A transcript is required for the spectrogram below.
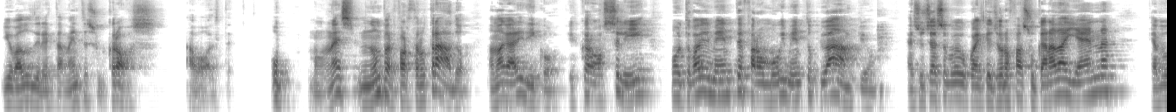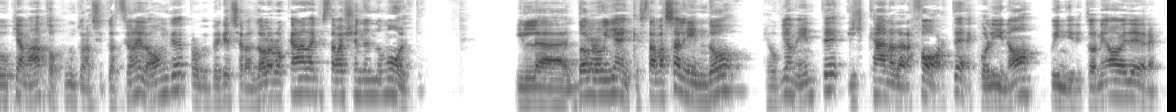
Io vado direttamente sul cross a volte o non, è, non per forza lo trado, ma magari dico il cross lì molto probabilmente farà un movimento più ampio. È successo proprio qualche giorno fa su Canada Yen che avevo chiamato appunto una situazione long proprio perché c'era il dollaro Canada che stava scendendo molto, il dollaro yen che stava salendo e ovviamente il Canada era forte, ecco lì no? Quindi ritorniamo a vedere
